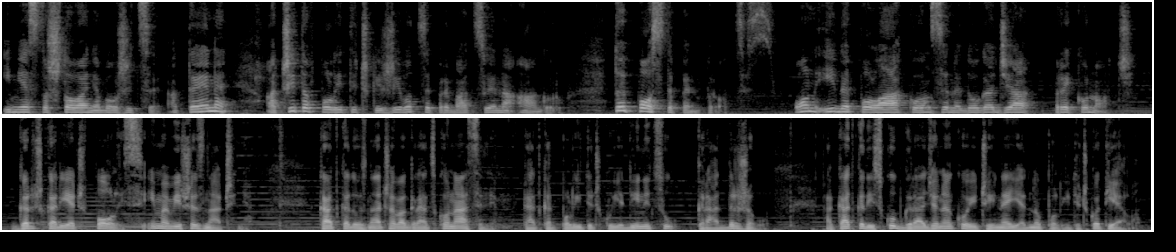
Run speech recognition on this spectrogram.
i mjesto štovanja Božice Atene, a čitav politički život se prebacuje na Agoru. To je postepen proces. On ide polako, on se ne događa preko noći. Grčka riječ polis ima više značenja. Kad kad označava gradsko naselje, kad kad političku jedinicu, grad državu, a kad kad i skup građana koji čine jedno političko tijelo.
